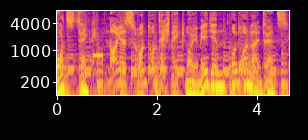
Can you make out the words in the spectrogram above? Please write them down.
What's Tech? Neues rund um Technik. Neue Medien und Online-Trends.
